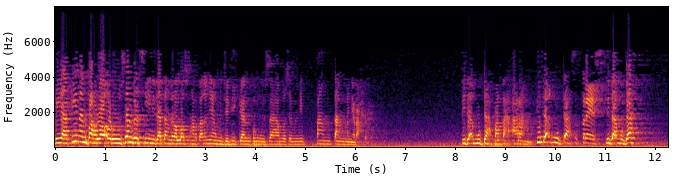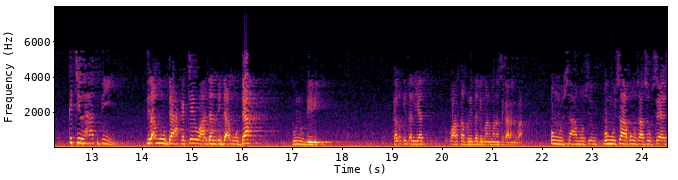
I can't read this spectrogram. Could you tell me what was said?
keyakinan bahwa urusan rezeki ini datang dari Allah Subhanahu yang menjadikan pengusaha muslim ini pantang menyerah. Tidak mudah patah arang, tidak mudah stres, tidak mudah kecil hati, tidak mudah kecewa dan tidak mudah bunuh diri. Kalau kita lihat warta berita di mana-mana sekarang, Pak. Pengusaha muslim, pengusaha-pengusaha sukses,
